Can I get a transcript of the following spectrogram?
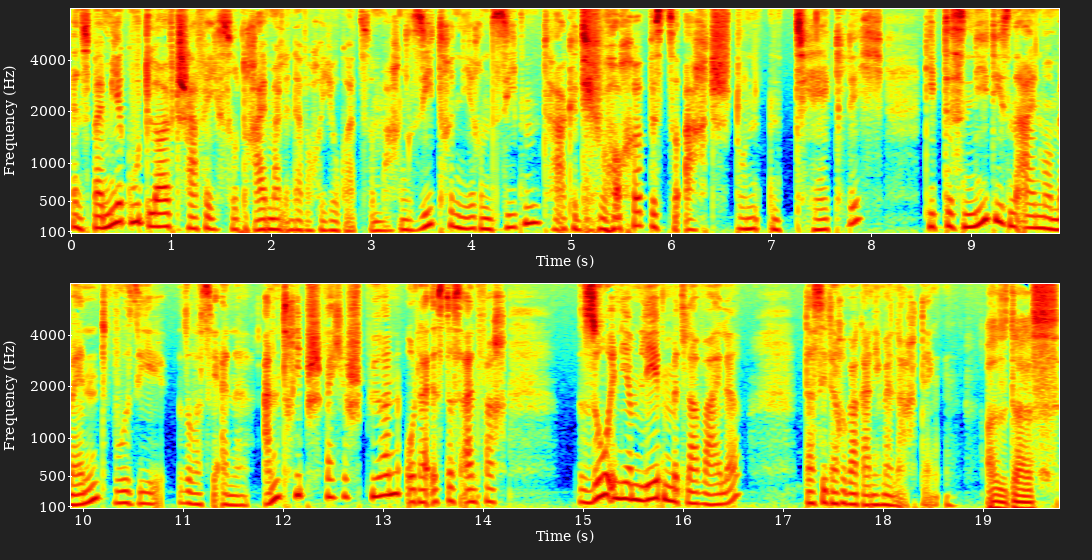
Wenn es bei mir gut läuft, schaffe ich es so dreimal in der Woche Yoga zu machen. Sie trainieren sieben Tage die Woche bis zu acht Stunden täglich. Gibt es nie diesen einen Moment, wo Sie sowas wie eine Antriebsschwäche spüren? Oder ist das einfach so in Ihrem Leben mittlerweile, dass Sie darüber gar nicht mehr nachdenken? Also das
